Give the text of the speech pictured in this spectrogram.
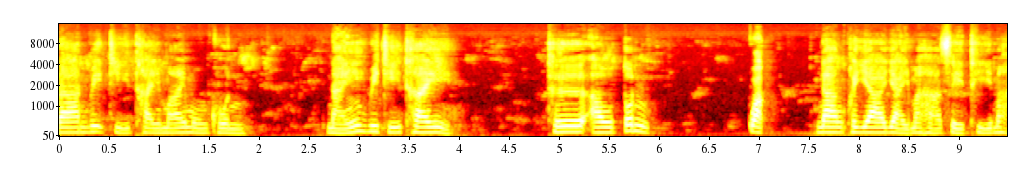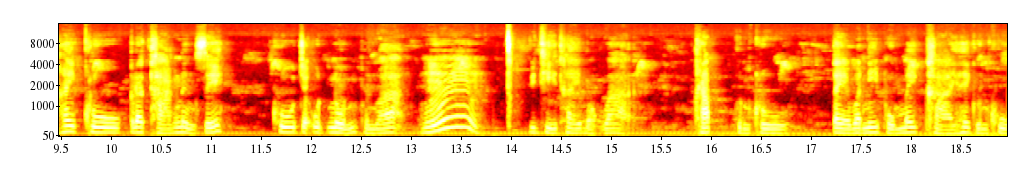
ร้านวิถีไทยไม้มงคล ไหนวิถีไทย เธอเอาต้นกวักนางพญาใหญ่มหาเศรษฐีมาให้ครูกระถางหนึ่งสิครูจะอุดหนุนเห็นว่า อืมวิถีไทยบอกว่า ครับคุณครู แต่วันนี้ผมไม่ขายให้คุณครู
